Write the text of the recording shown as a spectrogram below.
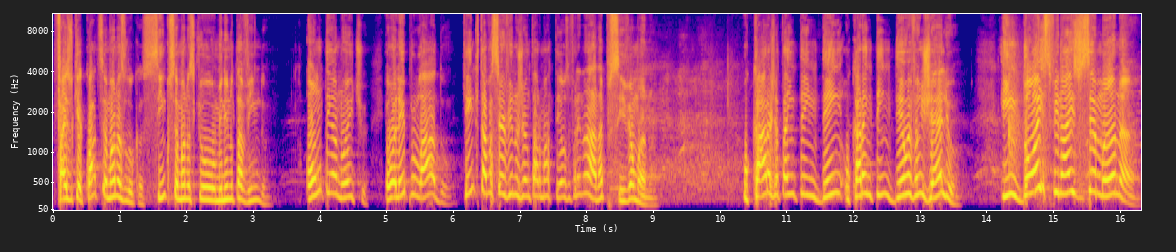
Faz o quê? Quatro semanas, Lucas? Cinco semanas que o menino está vindo. Ontem à noite, eu olhei para o lado, quem que estava servindo o jantar o Mateus? Eu falei, não, não é possível, mano. O cara já está entendendo, o cara entendeu o evangelho. Em dois finais de semana,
